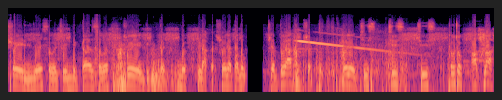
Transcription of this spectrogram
şöyle gideceğiz sonra çizdikten sonra şöyle dikkat dur bir dakika şöyle yapalım. Şöyle bırak şöyle. Böyle çiz çiz çiz çok çok atla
